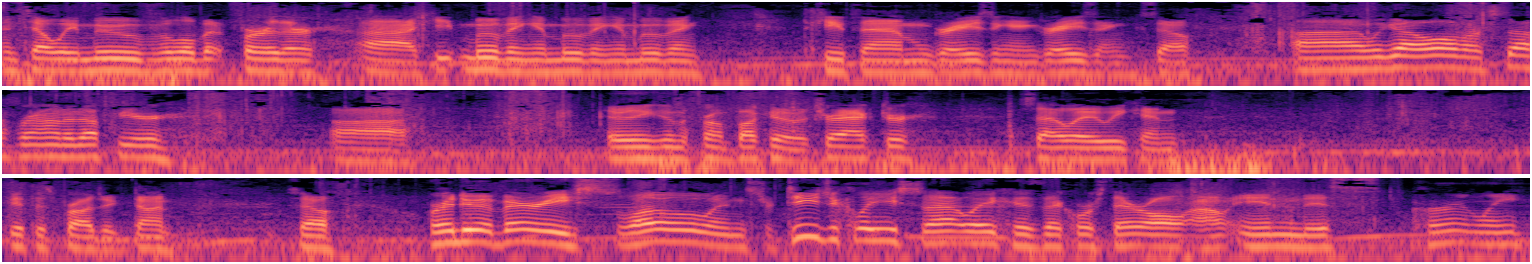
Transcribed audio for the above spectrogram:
until we move a little bit further, uh, keep moving and moving and moving to keep them grazing and grazing. So uh, we got all of our stuff rounded up here. Uh, everything's in the front bucket of the tractor. So that way we can get this project done. So we're gonna do it very slow and strategically. So that way, cause of course they're all out in this currently.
